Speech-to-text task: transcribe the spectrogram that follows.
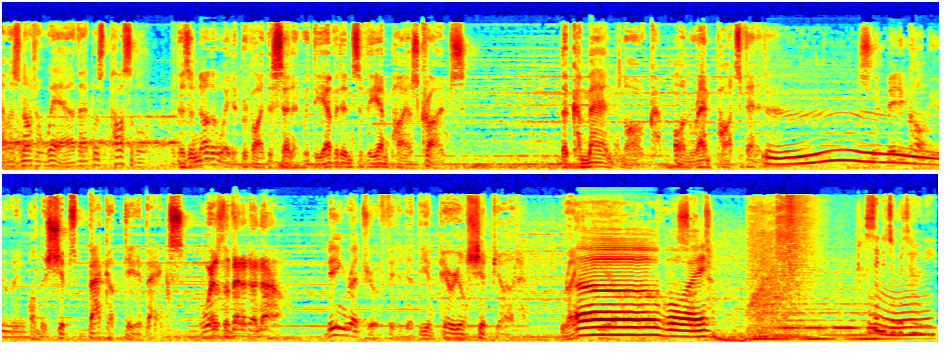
I was not aware that was possible. But there's another way to provide the Senate with the evidence of the Empire's crimes. The command log on Rampart's Venator. Slip made a copy of it on the ship's backup databanks. Where's the Venator now? Being retrofitted at the Imperial shipyard. Right Oh boy. Senator Bonteri,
